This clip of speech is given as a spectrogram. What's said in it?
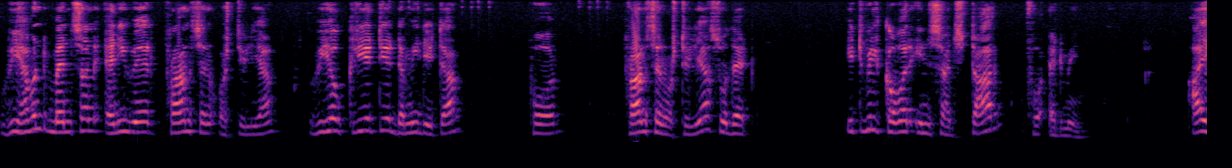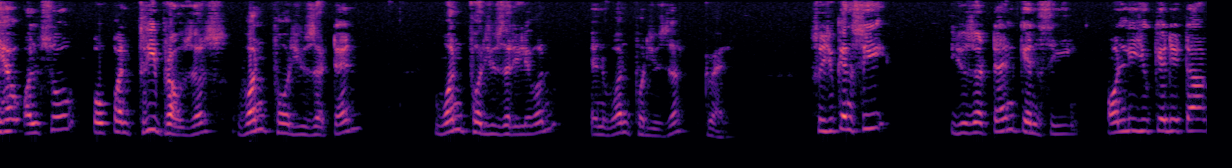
we haven't mentioned anywhere France and Australia we have created dummy data for France and Australia so that it will cover inside star for admin. I have also opened three browsers one for user 10 one for user 11 and one for user 12 so you can see user 10 can see only UK data,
